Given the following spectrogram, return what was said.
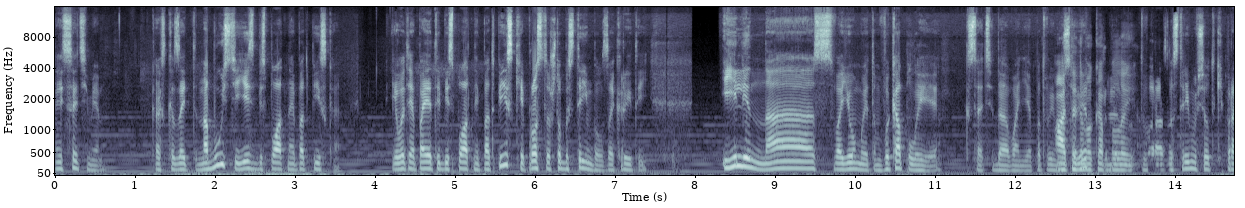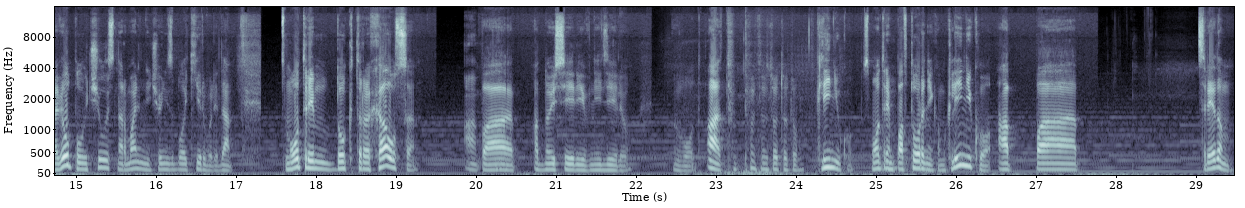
и с этими, как сказать-то, на Boosty есть бесплатная подписка. И вот я по этой бесплатной подписке, просто чтобы стрим был закрытый, или на своем этом ВК Play е, кстати, да, Ваня, я по твоему а, совету ты два раза стримы все-таки провел, получилось нормально, ничего не заблокировали, да. Смотрим Доктора Хауса а. по одной серии в неделю. Вот. А, ту -ту -ту клинику. Смотрим по вторникам клинику, а по средам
